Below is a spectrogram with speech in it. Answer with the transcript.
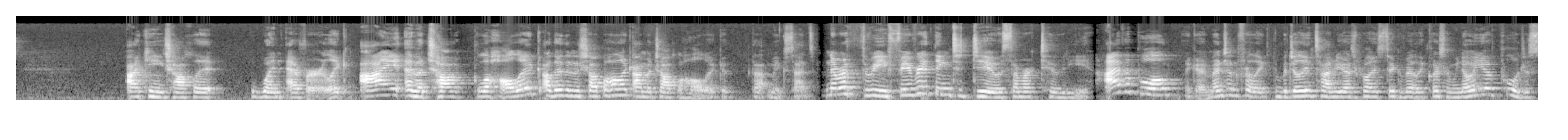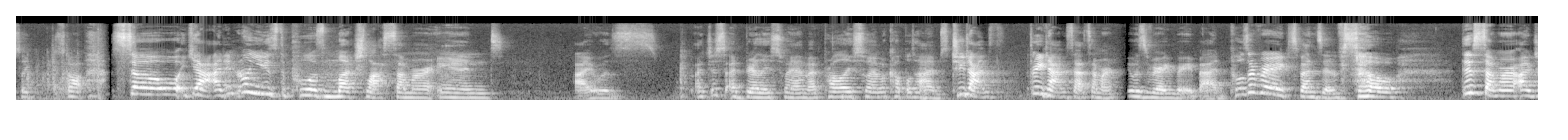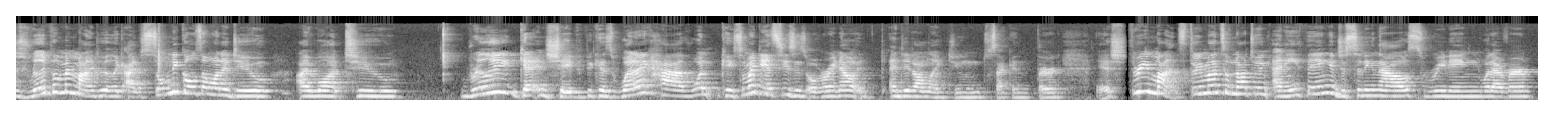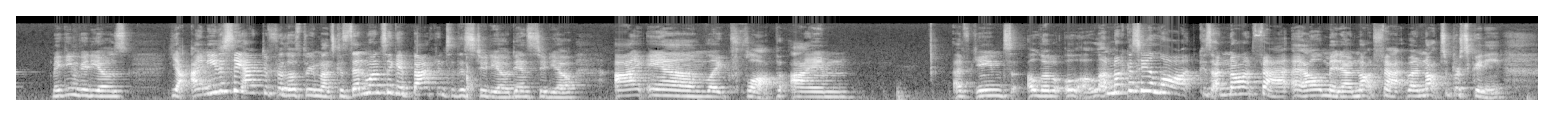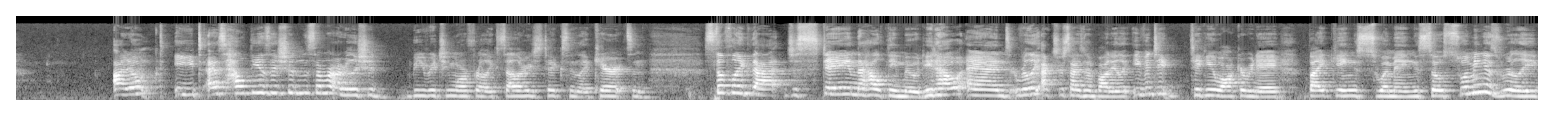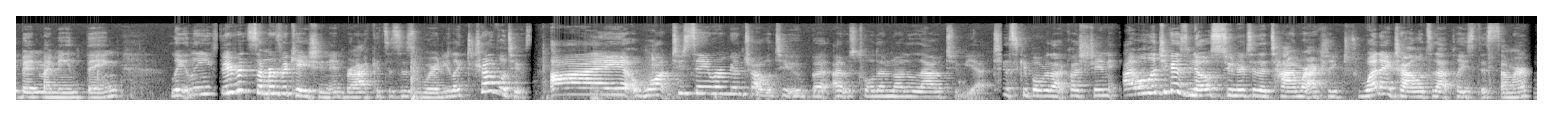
I can eat chocolate whenever. Like, I am a chocoholic. Other than a shopaholic, I'm a chocoholic, if that makes sense. Number three, favorite thing to do, summer activity. I have a pool, like I mentioned for like the bajillion time. You guys probably sick of it. Like, listen, we know you have pool, just like stop. So, yeah, I didn't really use the pool as much last summer, and I was, I just, I barely swam. I probably swam a couple times, two times, three times that summer. It was very, very bad. Pools are very expensive, so this summer I've just really put my mind to it. Like I have so many goals I want to do. I want to really get in shape because when I have when okay so my dance season is over right now. It ended on like June 2nd 3rd ish three months. Three months of not doing anything and just sitting in the house reading whatever making videos. Yeah I need to stay active for those three months because then once I get back into the studio dance studio I am like flop. I'm I've gained a little, I'm not to say a lot because I'm not fat, I'll admit it, I'm not fat, but I'm not super skinny. I don't eat as healthy as I should in the summer. I really should be reaching more for like celery sticks and like carrots and stuff like that. Just stay in the healthy mood, you know, and really exercise my body. Like even taking a walk every day, biking, swimming. So swimming has really been my main thing lately. Favorite summer vacation in brackets this is where do you like to travel to? I want to say where I'm going to travel to, but I was told I'm not allowed to yet. skip over that question. I will let you guys know sooner to the time where actually when I travel to that place this summer.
